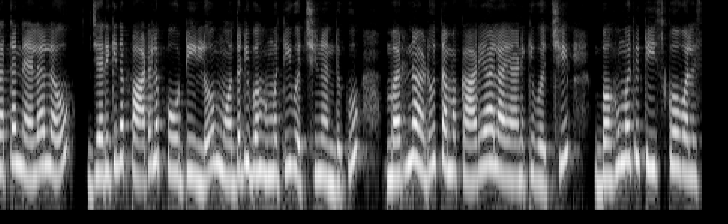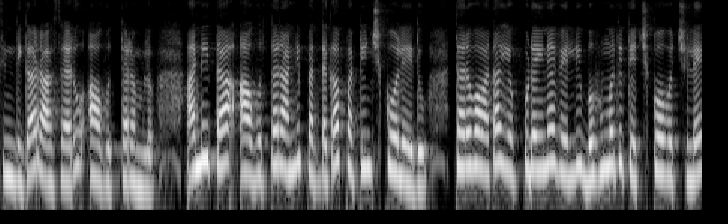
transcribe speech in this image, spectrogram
గత నెలలో జరిగిన పాటల పోటీల్లో మొదటి బహుమతి వచ్చినందుకు మర్నాడు తమ కార్యాలయానికి వచ్చి బహుమతి తీసుకోవలసిందిగా రాశారు ఆ ఉత్తరంలో. అనిత ఆ ఉత్తరాన్ని పెద్దగా పట్టించుకోలేదు. తరువాత ఎప్పుడైనా వెళ్ళి బహుమతి తెచ్చుకోవచ్చులే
